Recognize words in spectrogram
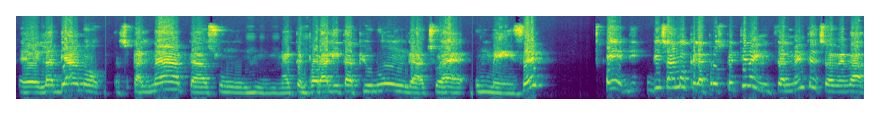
eh, l'abbiamo spalmata su una temporalità più lunga, cioè un mese. E diciamo che la prospettiva inizialmente ci aveva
